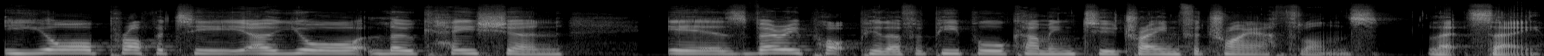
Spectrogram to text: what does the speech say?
your property, uh, your location is very popular for people coming to train for triathlons, let's say.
